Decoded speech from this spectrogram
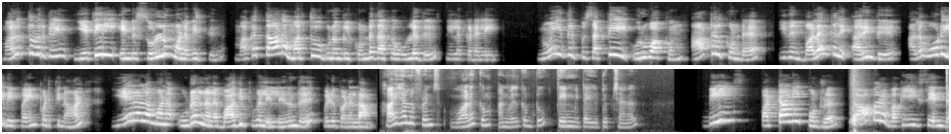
மருத்துவர்களின் எதிரி என்று சொல்லும் அளவிற்கு மகத்தான மருத்துவ குணங்கள் கொண்டதாக உள்ளது நிலக்கடலை. நோய் எதிர்ப்பு சக்தியை உருவாக்கும் ஆற்றல் கொண்ட இதன் பலன்களை அறிந்து அளவோடு இதை பயன்படுத்தினால் ஏராளமான உடல் நல பாதிப்புகளிலிருந்து விடுபடலாம். ஹாய் ஹலோ ஃப்ரெண்ட்ஸ் வணக்கம் and welcome to Then Mittai YouTube channel பீன்ஸ், பட்டாணி போன்ற தாவர வகையை சேர்ந்த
